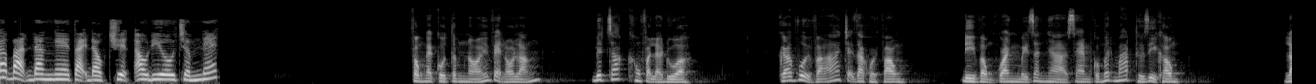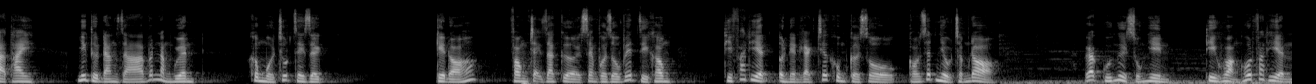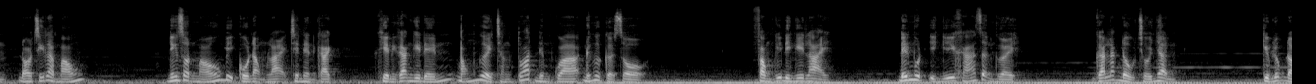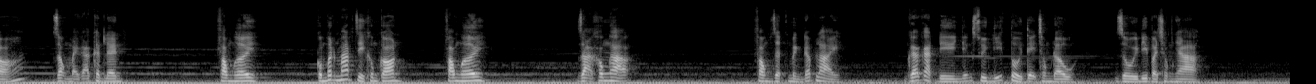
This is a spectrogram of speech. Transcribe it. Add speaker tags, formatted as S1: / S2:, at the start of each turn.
S1: Các bạn đang nghe tại đọc chuyện audio.net
S2: Phòng nghe cô Tâm nói vẻ lo lắng, biết chắc không phải là đùa. Gã vội vã chạy ra khỏi phòng, đi vòng quanh mấy gian nhà xem có mất mát thứ gì không. Lạ thay, những thứ đáng giá vẫn nằm nguyên, không một chút dây dịch. Kế đó, Phong chạy ra cửa xem có dấu vết gì không, thì phát hiện ở nền gạch trước khung cửa sổ có rất nhiều chấm đỏ. Gã cúi người xuống nhìn thì hoảng hốt phát hiện đó chính là máu. Những giọt máu bị cô đọng lại trên nền gạch khiến gã nghĩ đến bóng người trắng toát đêm qua đứng ở cửa sổ. Phong nghĩ đi nghĩ lại, đến một ý nghĩ khá giận người. Gã lắc đầu chối nhận. Kịp lúc đó, giọng mẹ gã cất lên. "Phong ơi, có mất mát gì không con? Phong ơi." "Dạ không ạ." Phong giật mình đáp lại. Gã gạt đi những suy nghĩ tồi tệ trong đầu, rồi đi vào trong nhà.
